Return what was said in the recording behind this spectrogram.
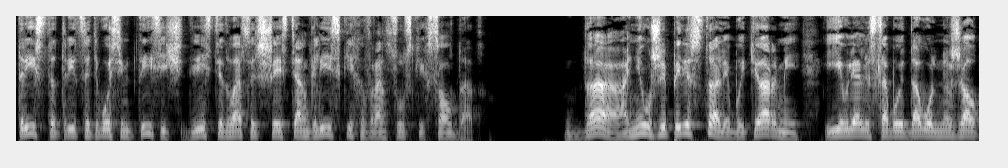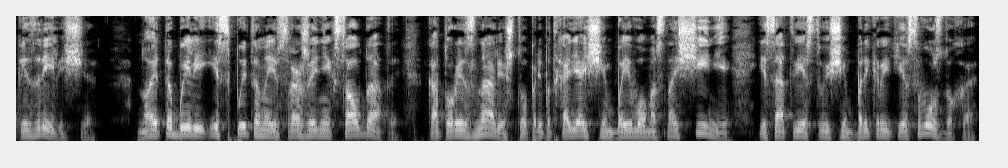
338 226 английских и французских солдат. Да, они уже перестали быть армией и являли собой довольно жалкое зрелище, но это были испытанные в сражениях солдаты, которые знали, что при подходящем боевом оснащении и соответствующем прикрытии с воздуха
